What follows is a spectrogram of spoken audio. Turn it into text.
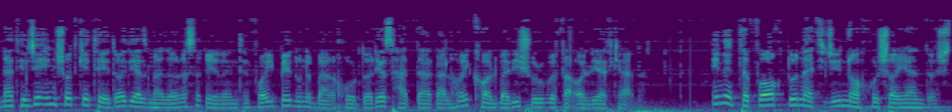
نتیجه این شد که تعدادی از مدارس غیرانتفاعی بدون برخورداری از حداقل‌های کالبدی شروع به فعالیت کردند این اتفاق دو نتیجه ناخوشایند داشت.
